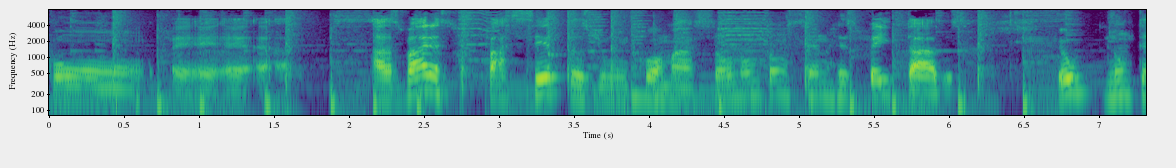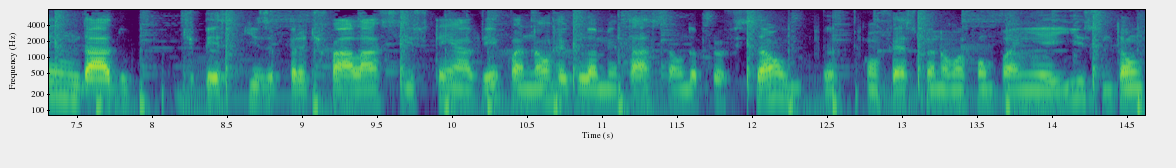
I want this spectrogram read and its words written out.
com é, é, é as várias facetas de uma informação não estão sendo respeitadas. Eu não tenho um dado de pesquisa para te falar se isso tem a ver com a não regulamentação da profissão. Eu confesso que eu não acompanhei isso, então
